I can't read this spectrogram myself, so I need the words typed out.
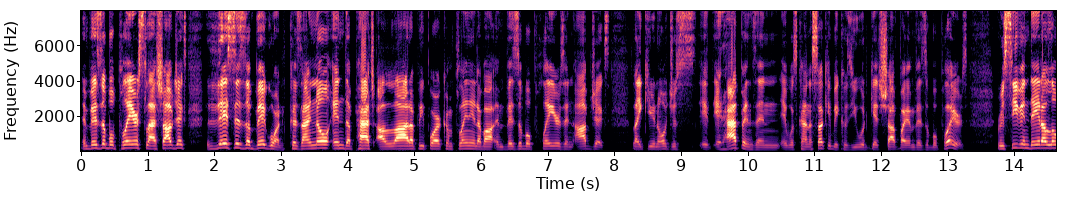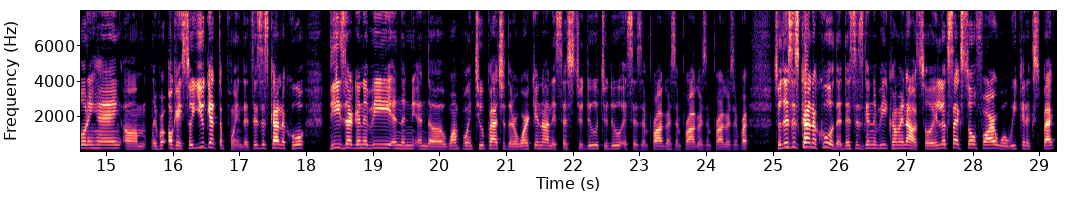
Invisible players slash objects. This is a big one because I know in the patch a lot of people are complaining about invisible players and objects. Like, you know, just it, it happens and it was kind of sucky because you would get shot by invisible players. Receiving data loading hang. Um, okay, so you get the point that this is kind of cool. These are gonna be in the in the 1.2 patch that they're working on. It says to do, to do. It says in progress, in progress, in progress, in progress. So this is kind of cool that this is gonna be coming out. So it looks like so far what we could expect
